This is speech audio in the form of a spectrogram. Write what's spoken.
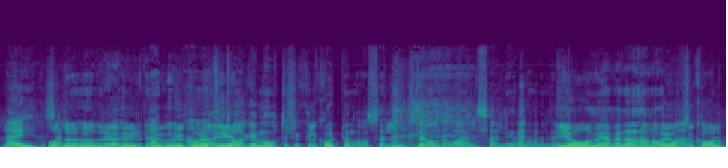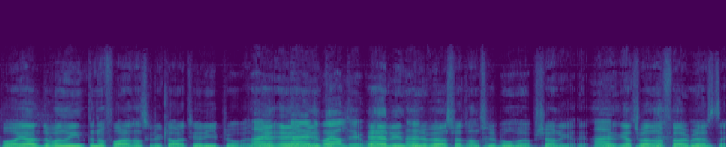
Nej, Och då undrar jag, hur, hur, hur han går det har ju till? tagit motorcykelkorten då, så lite on the wild side lever han väl nu. Jo, men jag menar han har ju också koll på, jag, det var nog inte någon fara att han skulle klara teoriprovet. Nej, jag, jag nej, det var inte, jag aldrig. Jag är heller inte Nej. nervös för att han skulle bomma uppkörningen. Nej. Mm. Jag, jag tror att han har förberett sig.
